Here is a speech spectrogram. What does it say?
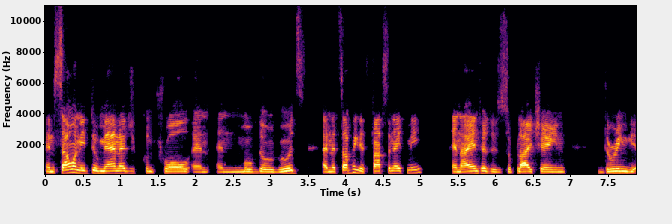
And someone need to manage, control, and, and move those goods. And it's something that fascinates me. And I entered the supply chain during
